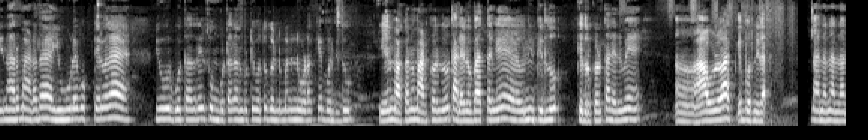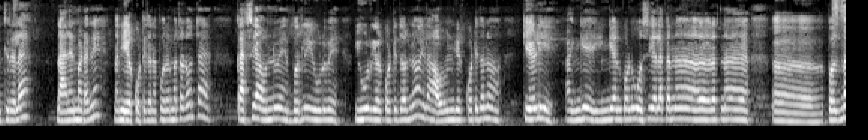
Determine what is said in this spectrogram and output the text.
ಏನಾದ್ರು ಮಾಡದ. ಇವಳೇ ಒಪ್ತಿಲ್ವಲ್ಲ ಇವ್ರು ಗೊತ್ತಾದ್ರೆ ಸುಮ್ಬಿಟ್ಟಾರ ಅಂದ್ಬಿಟ್ಟು ಇವತ್ತು ಗಂಡು ಮನೆ ನೋಡೋಕ್ಕೆ ಬಂದಿದ್ದು. ಏನು ಮಕನು ಮಾಡ್ಕೊಂಡು ತಲೆನೋ ಬಾತಂಗೆ ನಿಂತಿದ್ಲು. ಕೆದ್ರಕೊಂಡು ತಲೆನೂ ಅವಳು ಅದಕ್ಕೆ ಬರ್ಲಿಲ್ಲ. ನಾನು ನನ್ನ ಅಂತಿರಲ್ಲ? ನಾನೇನು ಮಾಡಾನೆ ನಾನು ಹೇಳ್ಕೊಟ್ಟಿದ್ದಾನೆ ಪೂರ ಮಾತಾಡೋ ಅಂತ ಕರ್ಸಿ ಅವನು ಬರಲಿ ಇವಳುವೆ. ಇವಳಿಗೆ ಹೇಳ್ಕೊಟ್ಟಿದ್ದಾನೋ ಇಲ್ಲ ಅವನಿಗೆ ಹೇಳ್ಕೊಟ್ಟಿದ್ದಾನೋ? ಕೇಳಿ, ಹಂಗೆ, ಹಿಂಗೆ ಅಂದ್ಕೊಂಡು ಹೊಸಿ ಎಲ್ಲ ಕನ್ನ ರತ್ನ ಪದ್ಮ?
